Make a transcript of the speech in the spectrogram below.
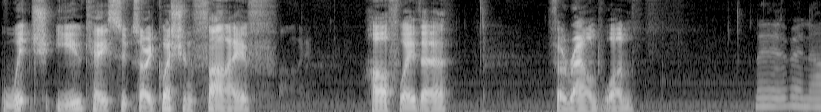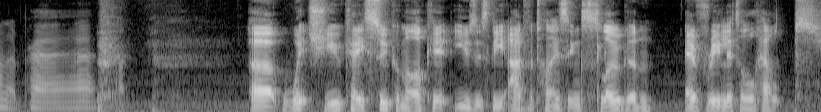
which UK? Su- sorry, question five. Halfway there for round one. Living on a prayer. Uh, which UK supermarket uses the advertising slogan "Every little helps"?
